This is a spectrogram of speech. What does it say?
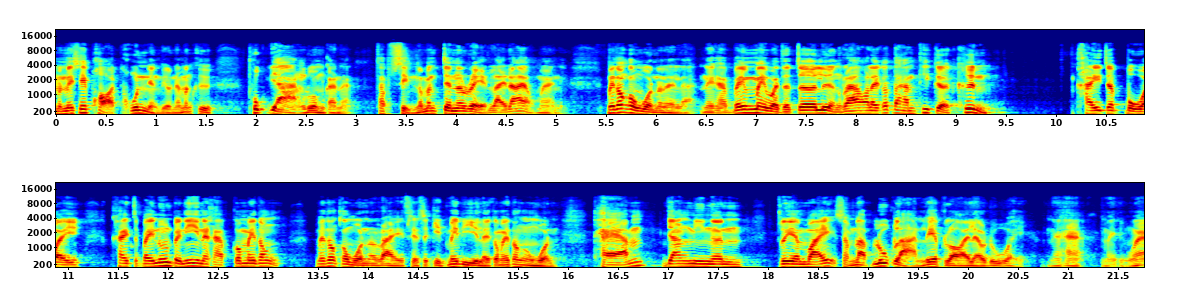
มันไม่ใช่พอร์ตหุ้นอย่างเดียวนะมันคือทุกอย่างรวมกันอะทรัพย์สินแล้วมัน generate รายได้ออกมาเนี่ยไม่ต้องกังวลอะไรละนะครับไม่ไม่ว่าจะเจอเรื่องราวอะไรก็ตามที่เกิดขึ้น ใครจะป่วย ใครจะไปนู่นไปนี่นะครับ ก็ไม่ต้อง ไม่ต้องกังวลอะไร เศรษฐกิจไม่ดีอะไรก็ไม่ต้องกังวล แถมยังมีเงินเตรียมไว้สำหรับลูกหลานเรียบร้อยแล้วด้วยนะฮะหมายถึงว่า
